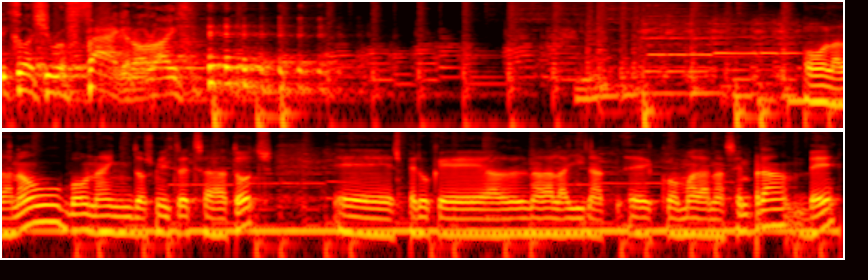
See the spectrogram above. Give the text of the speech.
Because you're a faggot, all right? Hola de nou, bon any 2013 a tots. Eh, espero que el Nadal hagi anat eh, com ha d'anar sempre, bé.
